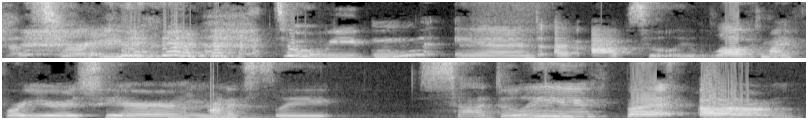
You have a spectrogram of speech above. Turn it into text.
that's right. to Wheaton, and I've absolutely loved my four years here. Hmm. Honestly, sad to leave, but um,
